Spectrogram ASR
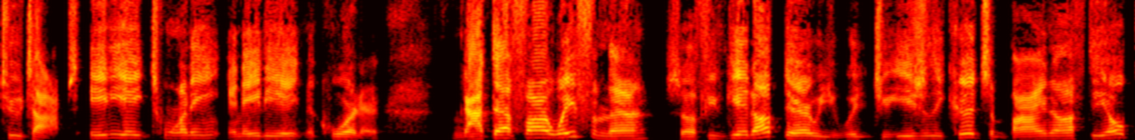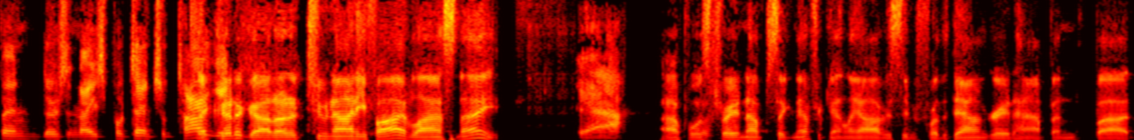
two tops, eighty-eight twenty and eighty-eight and a quarter. Not that far away from there. So if you get up there, which you easily could, some buying off the open, there's a nice potential target. They could have got out of two ninety-five last night. Yeah. Apple was trading up significantly, obviously, before the downgrade happened, but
